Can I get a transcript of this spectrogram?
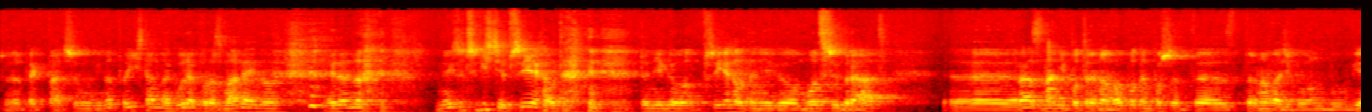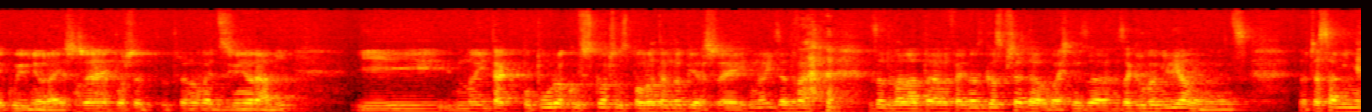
trener tak patrzy, mówi, no to idź tam na górę, porozmawiaj, no, no, no i rzeczywiście przyjechał ten, ten jego, przyjechał ten jego młodszy brat, e, raz z nami potrenował, potem poszedł e, trenować, bo on był w wieku juniora jeszcze, Okej. poszedł trenować z juniorami. I, no i tak po pół roku wskoczył z powrotem do pierwszej, no i za dwa, za dwa lata Feyenoord go sprzedał właśnie za, za grube miliony, no więc no czasami nie,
